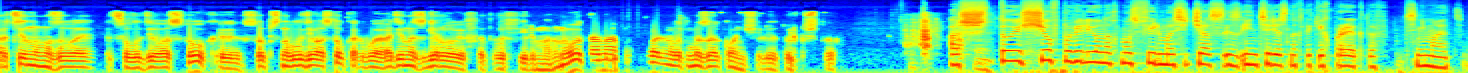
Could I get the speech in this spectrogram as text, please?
картина называется «Владивосток», и, собственно, Владивосток как бы один из героев этого фильма. Ну вот она буквально, вот мы закончили только что. А что еще в павильонах Мосфильма сейчас из интересных таких проектов снимается?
